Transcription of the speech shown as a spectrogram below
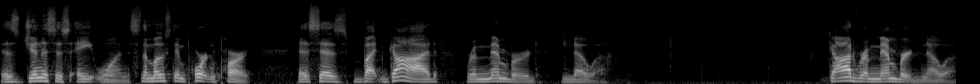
is Genesis 8 1. It's the most important part. And it says, But God remembered Noah. God remembered Noah.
